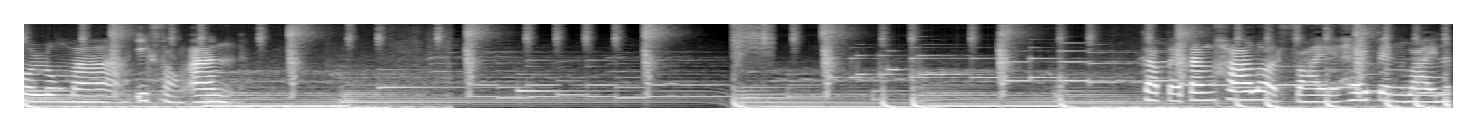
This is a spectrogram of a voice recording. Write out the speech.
บนลงมาอีก 2 อัน กลับไปตั้งค่าหลอดไฟให้เป็น Y1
